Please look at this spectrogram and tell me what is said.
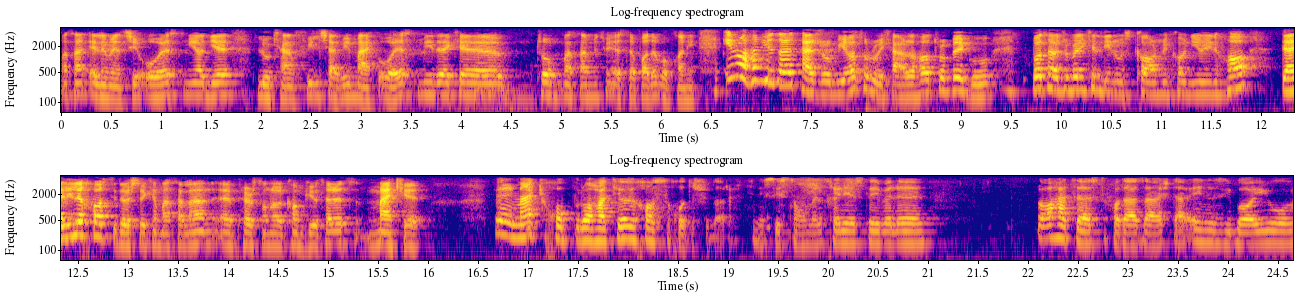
مثلا elementary OS میاد یه look and feel شبیه macOS میده که تو مثلا می‌تونی استفاده بکنی. این رو هم یه ذره تجربیات و رویکردهات رو بگو. با توجه به اینکه لینوکس کار می‌کنی و اینها دلیل خاصی داشته که مثلا personal computer ت Mac ه ببین مک خب راحتی های خاص خودشو داره. یعنی سیستم عامل خیلی استیبله. راحت استفاده ازش. در عین زیبایی و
